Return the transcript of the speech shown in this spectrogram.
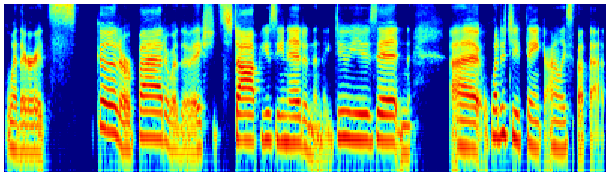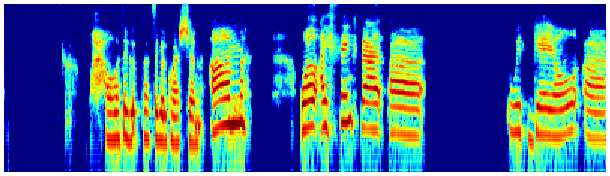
whether it's good or bad or whether they should stop using it and then they do use it. And uh, what did you think annelise about that? Wow, that's a good that's a good question. Um, well, I think that uh, with Gail, uh,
